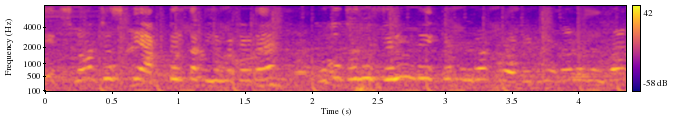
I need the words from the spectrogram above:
ਇਟਸ ਨਾਟ ਜਸਟ ਕਿ ਐਕਟਰ ਤੱਕ ਲਿਮਿਟਡ ਹੈ, ਉਹ ਤਾਂ ਤੁਹਾਨੂੰ ਫਿਲਮ ਦੇਖ ਕੇ ਪੂਰਾ ਕ੍ਰੈਡਿਟ ਇਹਨਾਂ ਨੂੰ ਮਿਲਦਾ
